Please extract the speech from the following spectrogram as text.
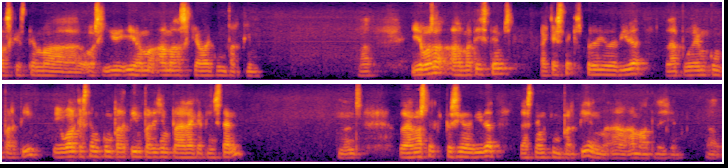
els que estem, a, o sigui, i amb, amb els que la compartim. Val? I llavors, al mateix temps, aquesta expressió de vida la podem compartir, igual que estem compartint, per exemple, ara aquest instant, doncs la nostra expressió de vida l'estem compartint amb, amb altra gent. Val?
